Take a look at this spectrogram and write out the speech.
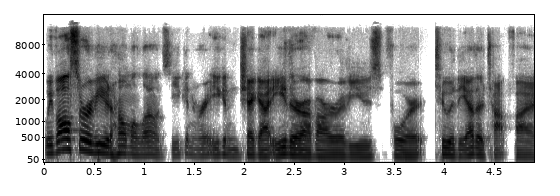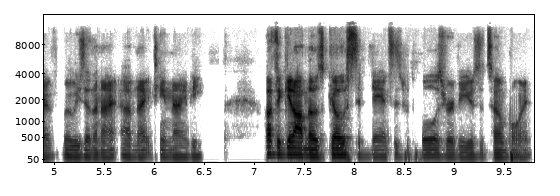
We've also reviewed Home Alone, so you can re- you can check out either of our reviews for two of the other top five movies of the night of 1990. I'll have to get on those Ghost and Dances with Wolves reviews at some point.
